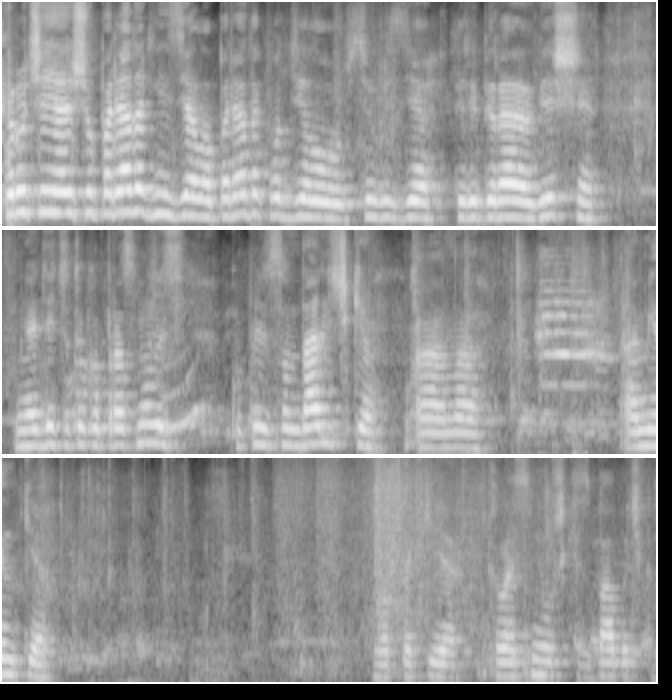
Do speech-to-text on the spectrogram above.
Короче, я еще порядок не сделала. Порядок вот делаю, все везде перебираю вещи. У меня дети только проснулись, купили сандалички а, на Аминке. Вот такие класснюшки с бабочкой.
